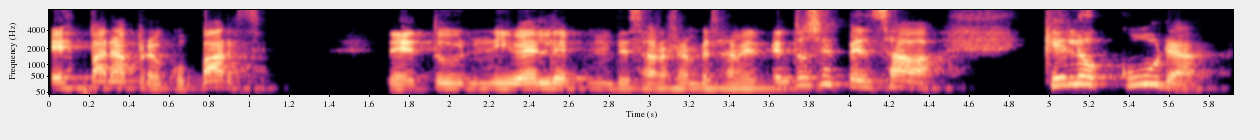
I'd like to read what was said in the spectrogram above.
es para preocuparse de tu nivel de desarrollo en pensamiento. Entonces pensaba, qué locura,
